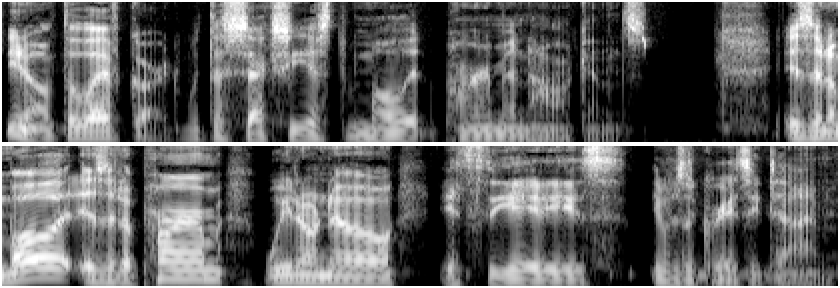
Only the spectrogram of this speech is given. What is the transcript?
You know, the lifeguard with the sexiest mullet perm in Hawkins. Is it a mullet? Is it a perm? We don't know. It's the 80s. It was a crazy time.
